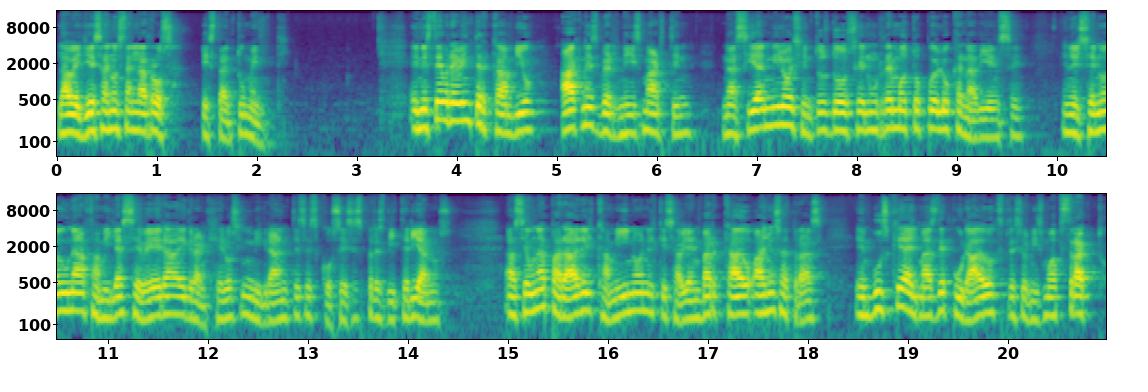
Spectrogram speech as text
la belleza no está en la rosa, está en tu mente. En este breve intercambio, Agnes Bernice Martin, nacida en 1912 en un remoto pueblo canadiense, en el seno de una familia severa de granjeros inmigrantes escoceses presbiterianos, hacía una parada en el camino en el que se había embarcado años atrás en búsqueda del más depurado expresionismo abstracto,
